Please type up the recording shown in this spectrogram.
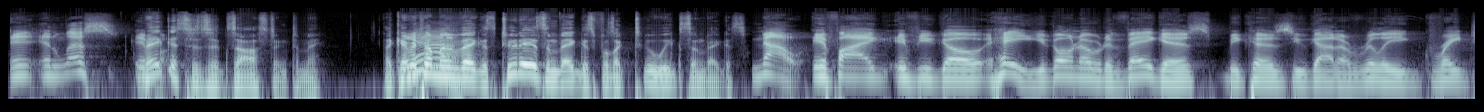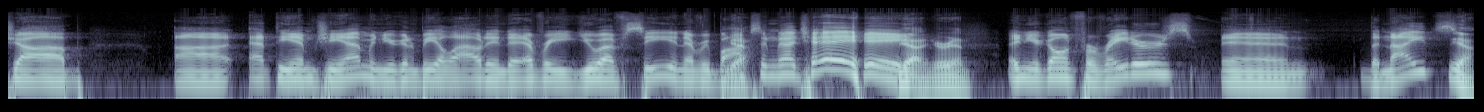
Un- unless if, Vegas is exhausting to me. Like every time I'm in Vegas, two days in Vegas feels like two weeks in Vegas. Now, if I if you go, hey, you're going over to Vegas because you got a really great job uh, at the MGM and you're going to be allowed into every UFC and every boxing match. Hey, Yeah, you're in. and you're going for Raiders and the Knights. Yeah,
